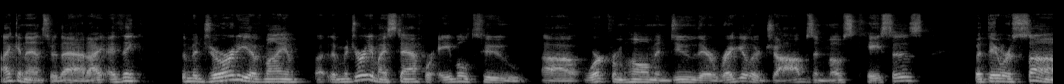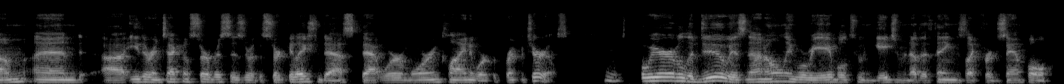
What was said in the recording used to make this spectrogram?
I can answer that. I, I think the majority of my uh, the majority of my staff were able to uh, work from home and do their regular jobs in most cases but there were some and uh, either in technical services or the circulation desk that were more inclined to work with print materials mm. what we were able to do is not only were we able to engage them in other things like for example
